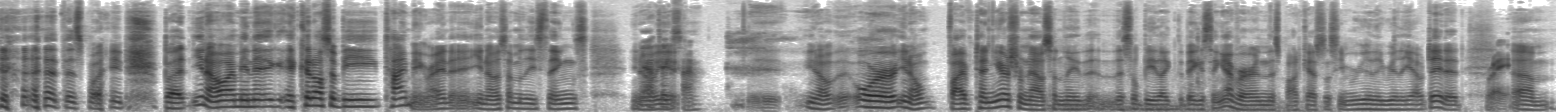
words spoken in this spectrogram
at this point. But you know, I mean, it, it could also be timing, right? Uh, You know, some of these things, you yeah, know, it you- time. you know, or you know, five, ten years from now, suddenly th- this will be like the biggest thing ever, and this podcast will seem really, really outdated. Right. Um,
